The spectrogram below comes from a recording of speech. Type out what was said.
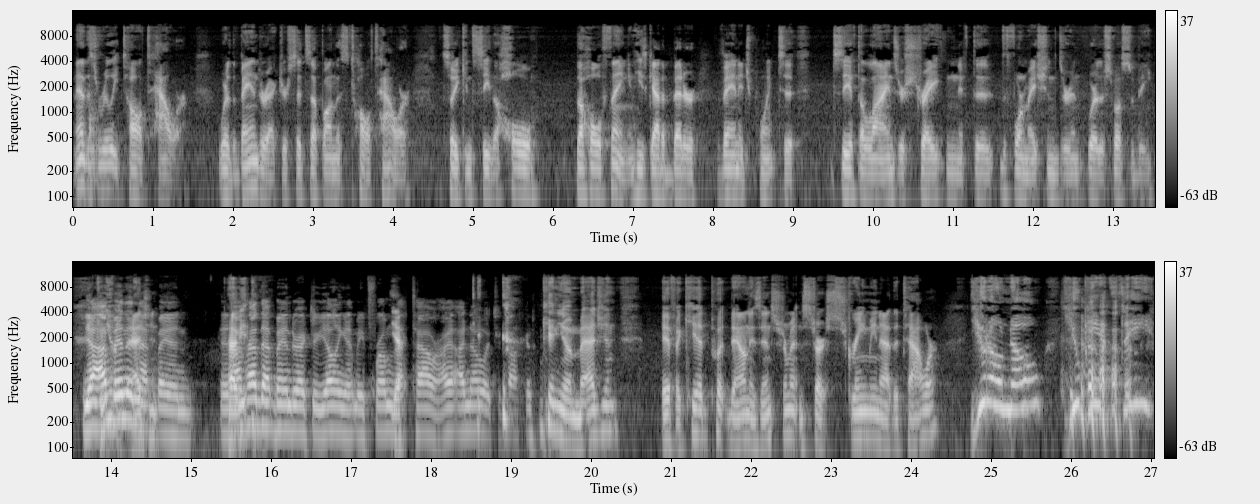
and they have this really tall tower where the band director sits up on this tall tower so he can see the whole the whole thing, and he's got a better vantage point to see if the lines are straight and if the, the formations are in where they're supposed to be. Yeah, Can I've been imagine? in that band. And Have I've you? had that band director yelling at me from yeah. that tower. I, I know what you're talking about. Can you imagine if a kid put down his instrument and starts screaming at the tower? You don't know? You can't see?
